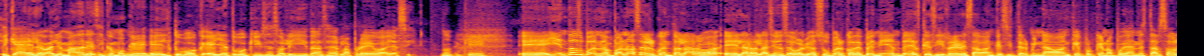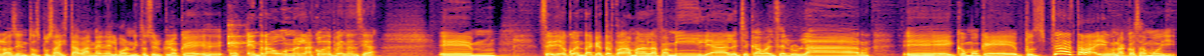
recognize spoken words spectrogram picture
y que a él le valió madres y como que él tuvo que, ella tuvo que irse solita a hacer la prueba y así, ¿no? Ok. Eh, y entonces, bueno, para no hacer el cuento largo, eh, la relación se volvió súper codependientes, que si regresaban, que si terminaban, que porque no podían estar solos, y entonces pues ahí estaban en el bonito círculo que eh, entra uno en la codependencia. Eh, se dio cuenta que trataba mal a la familia, le checaba el celular, eh, como que pues ya estaba ahí una cosa muy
